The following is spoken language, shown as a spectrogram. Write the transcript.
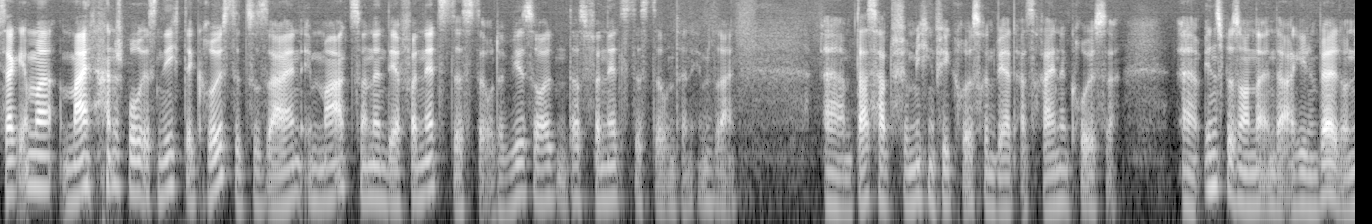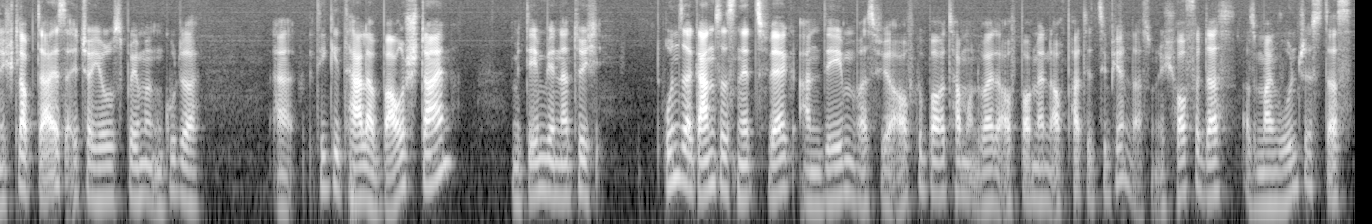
ich sage immer, mein Anspruch ist nicht der Größte zu sein im Markt, sondern der Vernetzteste oder wir sollten das vernetzteste Unternehmen sein. Ähm, das hat für mich einen viel größeren Wert als reine Größe äh, insbesondere in der agilen Welt. Und ich glaube, da ist HR Heroes Premium ein guter äh, digitaler Baustein, mit dem wir natürlich unser ganzes Netzwerk an dem, was wir aufgebaut haben und weiter aufbauen werden, auch partizipieren lassen. Und ich hoffe, dass, also mein Wunsch ist, dass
